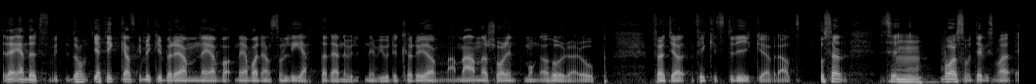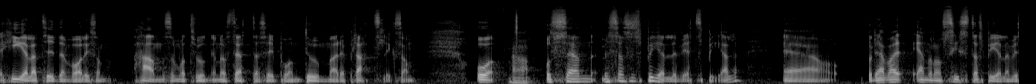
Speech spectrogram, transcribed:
det ändå, jag fick ganska mycket beröm när jag var, när jag var den som letade när vi, när vi gjorde kurragömma, men annars var det inte många hurrar upp, för att jag fick stryk överallt. Och sen Mm. var det som att jag liksom, hela tiden var liksom han som var tvungen att sätta sig på en dummare plats. Liksom. Och, och sen, men sen så spelade vi ett spel, eh, och det här var en av de sista spelen vi,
